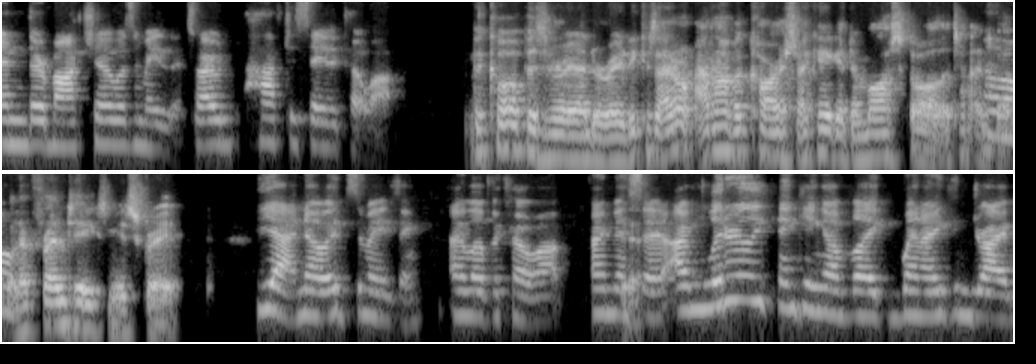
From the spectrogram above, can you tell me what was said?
and their matcha was amazing. So I would have to say the co-op the co-op is very underrated because I don't I don't have a car, so I can't get to Moscow all the time. Oh. But when a friend takes me, it's great. Yeah, no, it's amazing. I love the co-op. I miss yeah. it. I'm literally thinking of like when I can drive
